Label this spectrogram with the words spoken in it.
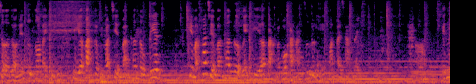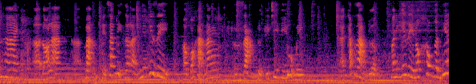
trở trở nên tự do tài chính thì à, bạn cần phải phát triển bản thân đầu tiên khi bạn phát triển bản thân được ấy, thì ờ, bạn phải có khả năng giữ được những khoản tài sản đấy. Cái thứ hai ờ, đó là ờ, bạn phải xác định ra là những cái gì mà có khả năng giảm được cái chi phí của mình. Cắt giảm được. Mà những cái gì nó không cần thiết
